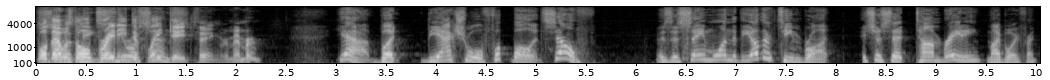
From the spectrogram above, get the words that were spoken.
Well, So that was the whole Brady zero Deflategate sense. thing, remember? Yeah, but the actual football itself is the same one that the other team brought. It's just that Tom Brady, my boyfriend,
